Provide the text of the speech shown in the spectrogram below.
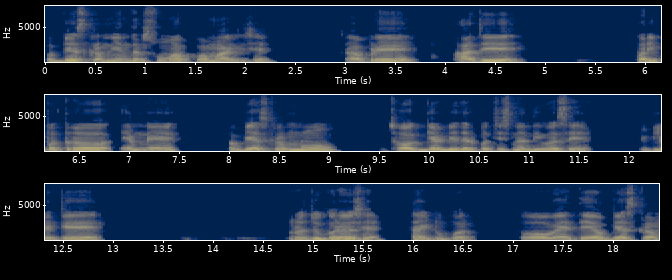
અભ્યાસક્રમની અંદર શું આપવામાં આવ્યું છે? આપણે આજે પરિપત્ર એમને અભ્યાસક્રમનો છ અગિયાર બે હજાર પચીસ ના દિવસે એટલે કે રજૂ કર્યો છે સાઇટ ઉપર, તો હવે તે અભ્યાસક્રમ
